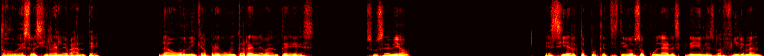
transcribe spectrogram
Todo eso es irrelevante. La única pregunta relevante es, ¿sucedió? ¿Es cierto porque testigos oculares creíbles lo afirman?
